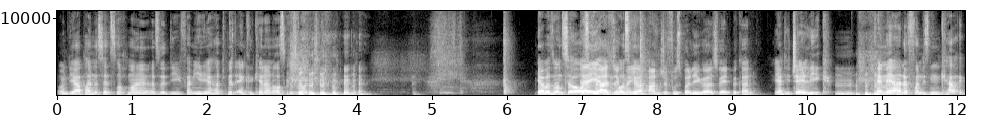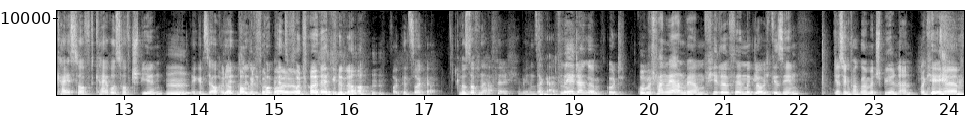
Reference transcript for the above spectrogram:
und Japan ist jetzt nochmal, also die Familie hat mit Enkelkindern ausgesorgt. Ja, aber sonst Ja, Oscar, ja, also ich meine, japanische Fußballliga ist weltbekannt. Ja, die J-League. Kennen wir ja alle von diesen Ka- Kaisoft, Kairosoft-Spielen. Da gibt es ja auch Oder Pocket Li- Football. Football, genau. Pocket Soccer. Lust auf einen Apfel? Ich habe hier einen Sack Apfel. Nee, danke. Gut. Womit fangen wir an? Wir haben viele Filme, glaube ich, gesehen. Deswegen fangen wir mit Spielen an. Okay. Ähm,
